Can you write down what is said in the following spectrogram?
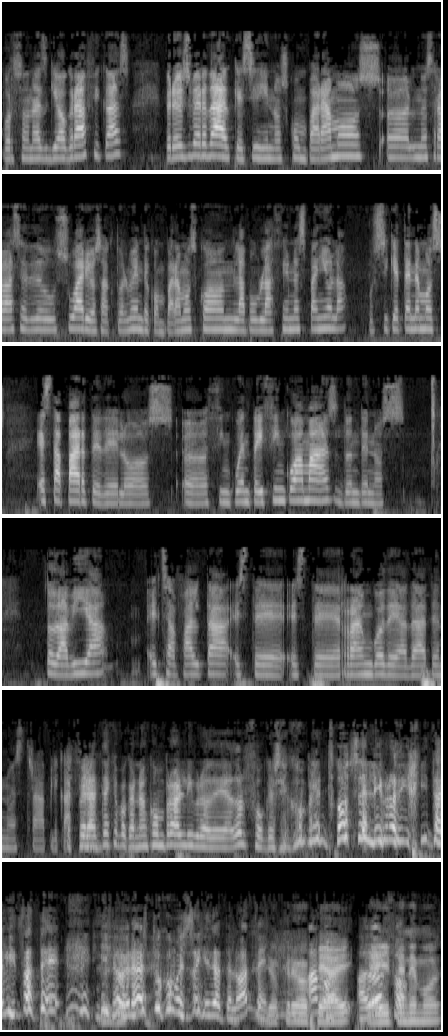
por zonas geográficas, pero es verdad que si nos comparamos eh, nuestra base de usuarios actualmente, comparamos con la población española, pues sí que tenemos esta parte de los eh, 55 a más, donde nos todavía echa falta este, este rango de edad en nuestra aplicación. Espérate, que porque no han comprado el libro de Adolfo, que se compren todos el libro Digitalízate y lo verás tú cómo enseguida te lo hacen. Yo creo que, ahí, que ahí tenemos,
